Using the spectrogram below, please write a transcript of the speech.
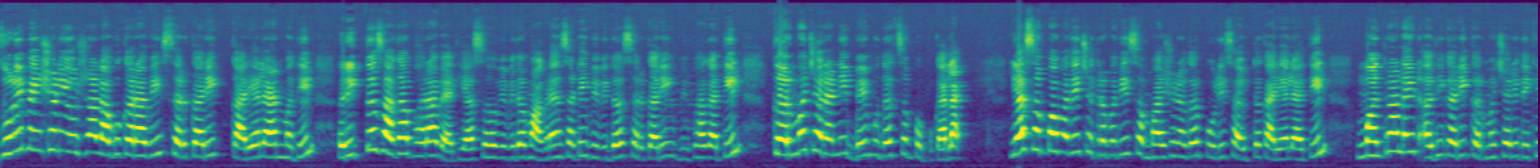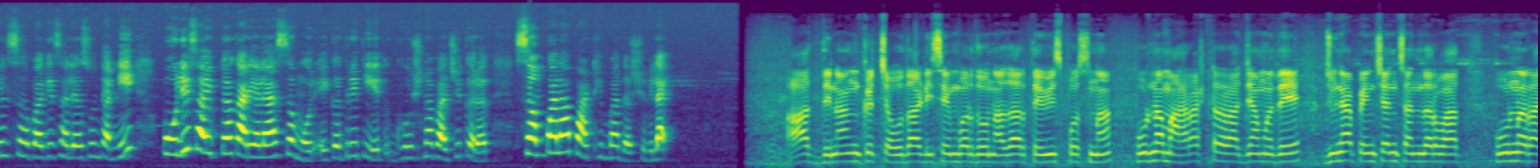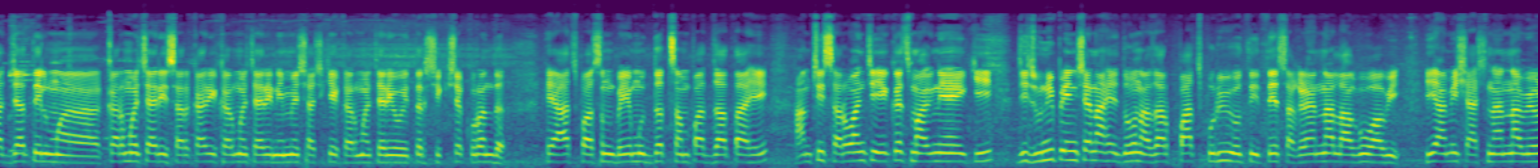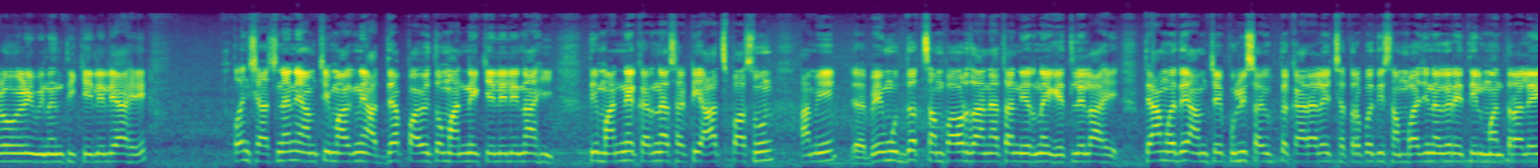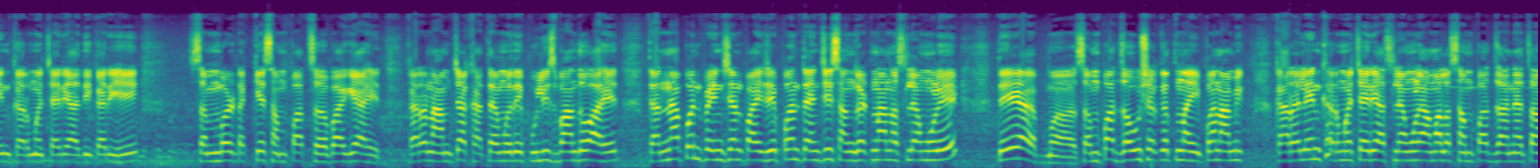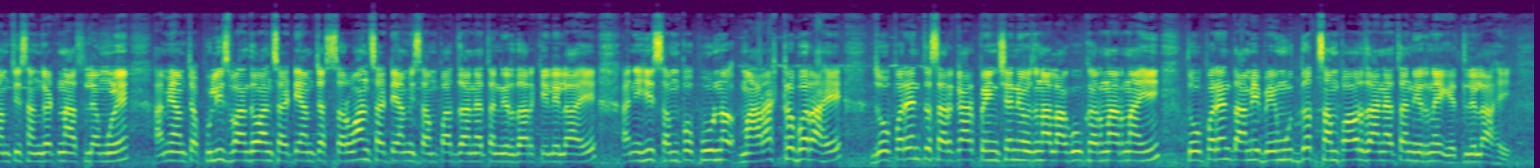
जुनी पेन्शन योजना लागू करावी सरकारी कार्यालयांमधील रिक्त जागा भराव्यात. यासह विविध मागण्यांसाठी विविध सरकारी विभागातील कर्मचाऱ्यांनी बेमुदत संप पुकारलाय. या संपामध्ये छत्रपती संभाजीनगर पोलीस आयुक्त कार्यालयातील मंत्रालयीन अधिकारी कर्मचारी देखील सहभागी झाले असून त्यांनी पोलीस आयुक्त कार्यालयासमोर एकत्रित येत घोषणाबाजी करत संपाला पाठिंबा दर्शविलाय. आज दिनांक चौदा डिसेंबर दोन हजार तेवीसपासून पूर्ण महाराष्ट्र राज्यामध्ये जुन्या पेन्शन संदर्भात पूर्ण राज्यातील म कर्मचारी सरकारी कर्मचारी निम्नशासकीय कर्मचारी व इतर शिक्षक वृंद हे आजपासून बेमुद्दत संपात जात आहे. आमची सर्वांची एकच मागणी आहे की जी जुनी पेन्शन आहे दोन हजार पाच पूर्वी होती ते सगळ्यांना लागू व्हावी ही आम्ही शासनांना वेळोवेळी विनंती केलेली आहे. पण शासनाने आमची मागणी अद्याप पावेतो मान्य केलेली नाही. ती मान्य करण्यासाठी आजपासून आम्ही बेमुद्दत संपावर जाण्याचा निर्णय घेतलेला आहे. त्यामध्ये आमचे पोलीस आयुक्त कार्यालय छत्रपती संभाजीनगर येथील मंत्रालयीन कर्मचारी अधिकारी हे शंभर टक्के संपात सहभागी आहेत. कारण आमच्या खात्यामध्ये पोलीस बांधव आहेत. त्यांना पण पेन्शन पाहिजे पण त्यांची संघटना नसल्यामुळे ते संपात जाऊ शकत नाही. पण आम्ही कार्यालयीन कर्मचारी असल्यामुळे आम्हाला संपात जाण्याचा आमची संघटना असल्यामुळे आम्ही आमच्या पोलीस बांधवांसाठी आमच्या सर्वांसाठी आम्ही संपात जाण्याचा निर्धार केलेला आहे. आणि ही संप पूर्ण महाराष्ट्रभर आहे. जोपर्यंत सरकार पेन्शन योजना लागू करणार नाही तोपर्यंत आम्ही बेमुद्दत संपावर जाण्याचा निर्णय घेतलेला आहे.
